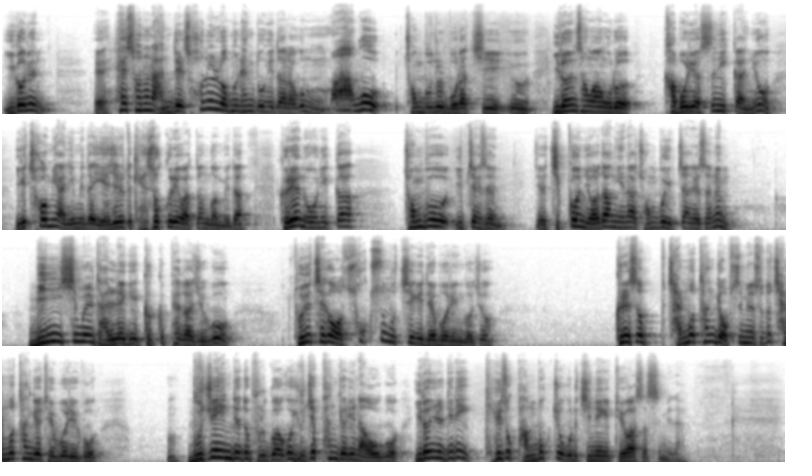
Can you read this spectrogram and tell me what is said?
이거는 해서는 안 될 선을 넘은 행동이다라고 마구 정부를 몰아치 어, 이런 상황으로 가버렸으니까요. 이게 처음이 아닙니다. 예전에도 계속 그래왔던 겁니다. 그래 놓으니까 정부 입장에서는 집권 여당이나 정부 입장에서는 민심을 달래기 급급해가지고 도대체가 속수무책이 돼버린 거죠. 그래서 잘못한 게 없으면서도 잘못한 게 돼버리고 어, 무죄인데도 불구하고 유죄 판결이 나오고 이런 일들이 계속 반복적으로 진행이 되어 왔었습니다.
